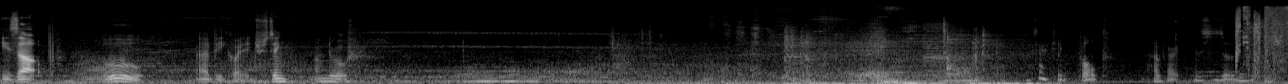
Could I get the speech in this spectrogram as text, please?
is up. Ooh, that'd be quite interesting. I wonder what. Exactly, vault. How very. This is. A, this is-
